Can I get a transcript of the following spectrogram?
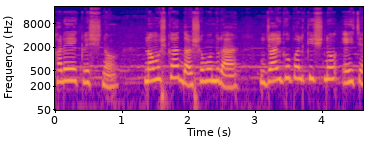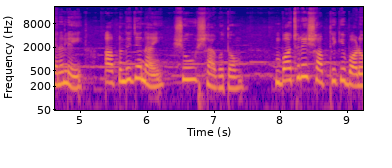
হরে কৃষ্ণ। নমস্কার দর্শক বন্ধুরা, জয় গোপাল কৃষ্ণ এই চ্যানেলে আপনাদের জানাই সুস্বাগতম। বছরের সবথেকে বড়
